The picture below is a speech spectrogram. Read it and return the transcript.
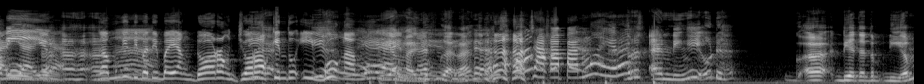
Tapi, Iya, iya, iya. Ah, ah. Nggak mungkin tiba-tiba yang dorong, jorokin tuh ibu Iya, nggak iya, mungkin. Iya, nggak kan? juga lah. gitu. percakapan lo akhirnya Terus endingnya ya udah eh, dia tetap diem,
